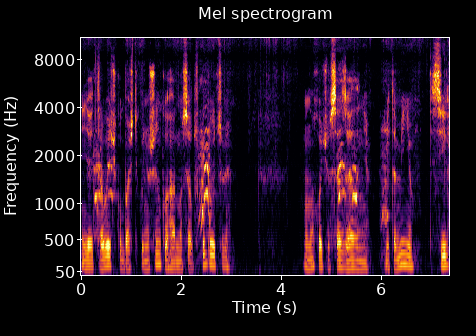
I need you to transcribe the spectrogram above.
їдять травичку, бачите конюшинку, гарно все обскубують собі. Воно хоче все зелені, вітамінів, сіль.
